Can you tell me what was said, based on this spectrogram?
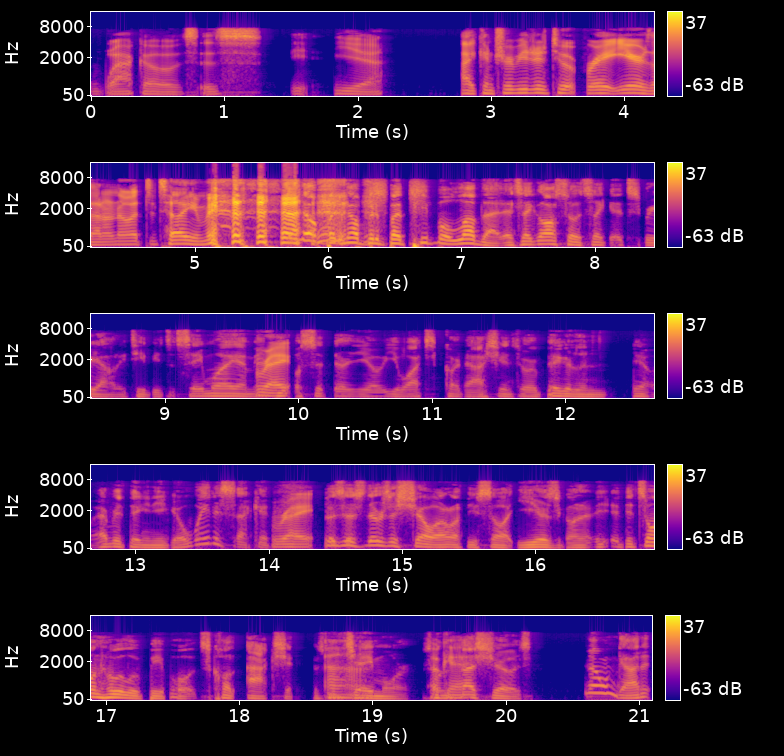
wackos is yeah. I contributed to it for eight years. I don't know what to tell you, man. no, but no, but but people love that. It's like also it's like it's reality TV. It's the same way. I mean, Right. people sit there, you know, you watch the Kardashians who are bigger than you know everything, and you go, wait a second. right. There's this, there's a show I don't know if you saw it years ago. it's on Hulu. People, it's called Action. It's with Uh-huh. Jay Mohr. It's one of the best shows. No one got it.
